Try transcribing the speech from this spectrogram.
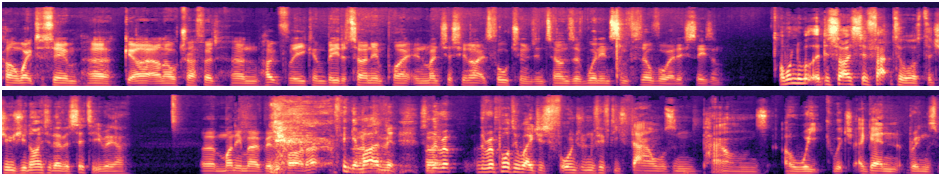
can't wait to see him uh, get out on Old Trafford, and hopefully he can be the turning point in Manchester United's fortunes in terms of winning some silverware this season. I wonder what the decisive factor was to choose United over City, Rio. Uh, money may have been a part of that. I think it might have Um, been. So the, re- the reported wage is four hundred and fifty thousand pounds a week, which again brings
